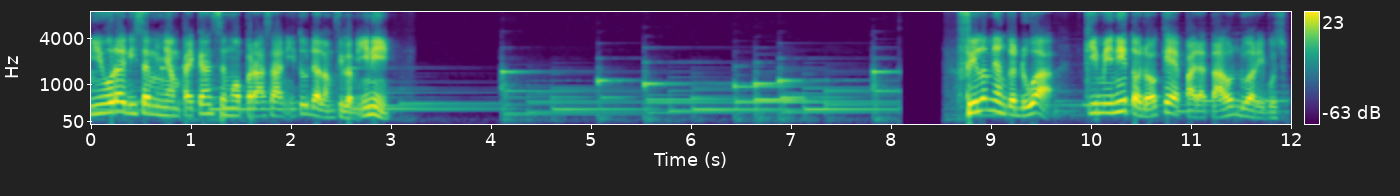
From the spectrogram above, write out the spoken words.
Miura bisa menyampaikan semua perasaan itu dalam film ini. Film yang kedua, Kimi ni Todoke pada tahun 2010.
